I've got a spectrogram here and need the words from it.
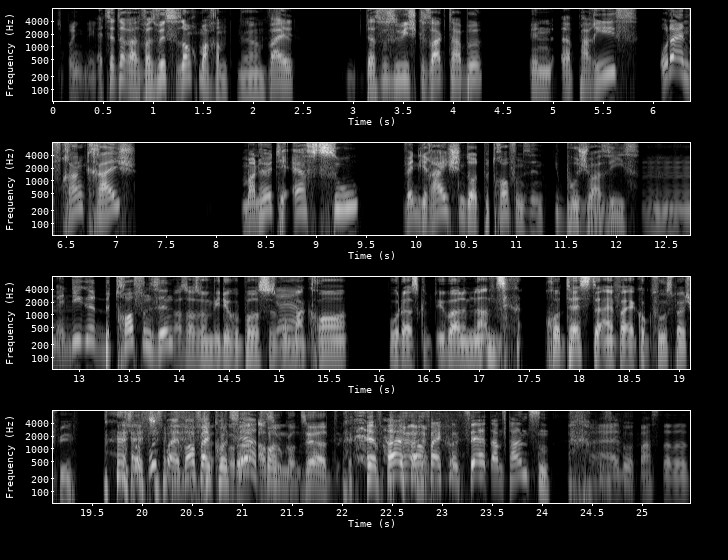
das bringt nichts. etc. Was willst du noch machen? Ja. Weil, das ist, wie ich gesagt habe, in äh, Paris oder in Frankreich, man hört dir erst zu, wenn die Reichen dort betroffen sind, die Bourgeoisies. Mhm. Wenn die betroffen sind, Du hast auch so ein Video gepostet, wo Ja. Macron Bruder, es gibt überall im Land Proteste, einfach er guckt Fußballspiel. Nicht mal Fußball, er war auf ein Konzert. Oder, so, vom, Konzert. er war auf ein Konzert am Tanzen. Ja, du Bastard.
